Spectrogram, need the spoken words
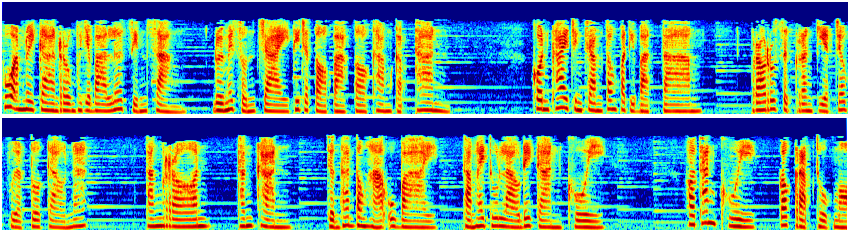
ผู้อำนวยการโรงพยาบาลเลิศสินสั่ง โดยไม่สนใจที่จะต่อปากต่อคำกับท่าน คนไข้จึงจำต้องปฏิบัติตาม ราะรู้สึกรังเกียจเจ้าเฟือกตัวเก่านัก ทั้งร้อน ทั้งคัน จนท่านต้องหาอุบายทำให้ทุเลาด้วยการคุย พอท่านคุยก็กลับถูกหมอ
